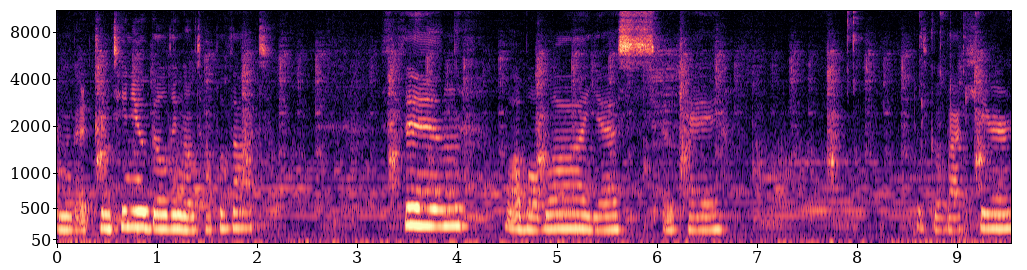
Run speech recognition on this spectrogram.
I'm gonna continue building on top of that. Thin, blah blah blah, yes, okay. Let's go back here.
